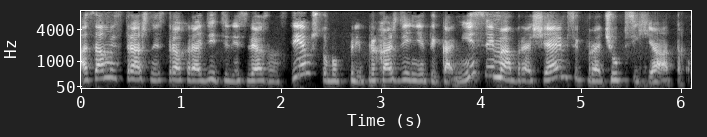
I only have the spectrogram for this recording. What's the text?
А самый страшный страх родителей связан с тем, чтобы при прохождении этой комиссии мы обращаемся к врачу-психиатру.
